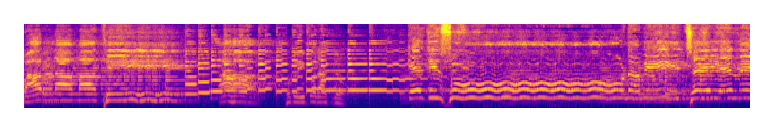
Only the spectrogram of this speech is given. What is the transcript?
પારણામાંથી, આહા, થોડું ઈકો રાખજો. એ જી સુણવી છે એને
